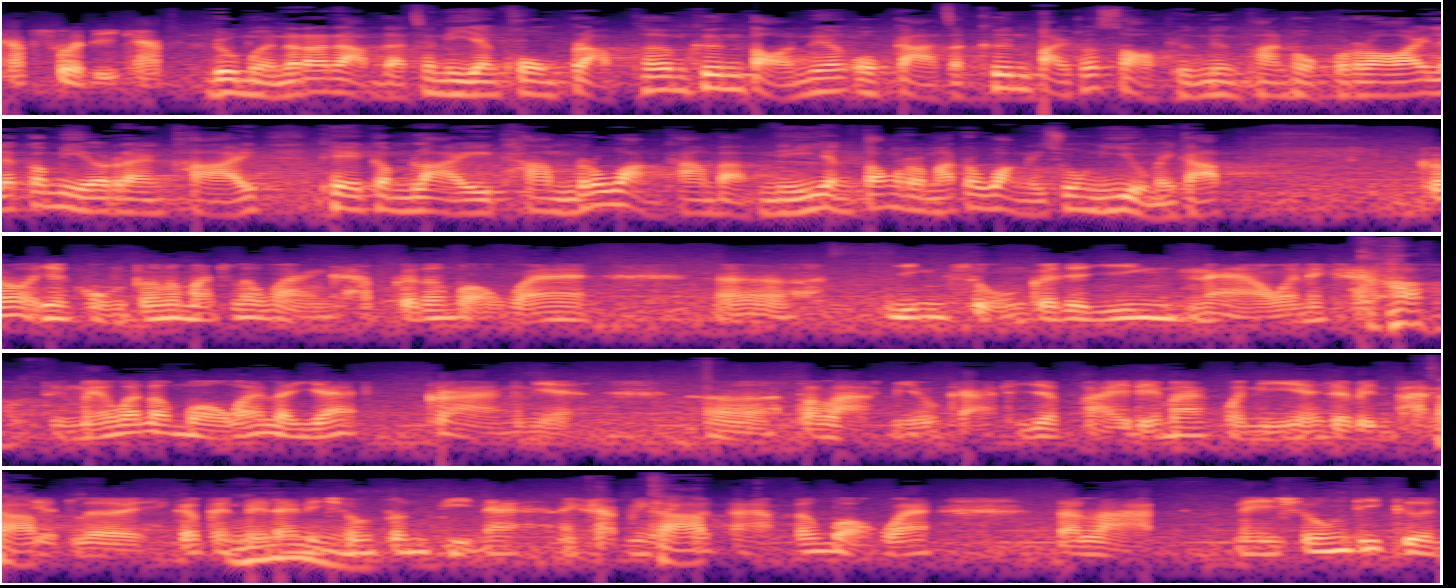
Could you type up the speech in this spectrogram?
ครับ สวัสดีครับ ดูเหมือนระดับดัชนียังคงปรับเพิ่มขึ้นต่อเนื่องโอกาสจะขึ้นไปทดสอบถึง 1,600 แล้วก็มีแรงขายเทกำไรทำระหว่างทางแบบนี้ยังต้องระมัดระวังในช่วงนี้อยู่ไหมครับ ก็ยังคงต้องระมัดระวังครับ ก็ต้องบอกว่าเอ่อยิ่งสูงก็จะยิ่งหนาวนะครับครับ ถึงแม้ว่าเรามองว่าระยะกลางเนี่ยเอ่อ ตลาดมีโอกาสที่จะไปได้มากกว่านี้จะเป็นพันครับเจ็ดเลย ก็เป็นไปได้อืมในช่วงต้นปีหน้านะครับยังคไงรับก็ตามต้องบอกว่าตลาดในช่วงที่เกิน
